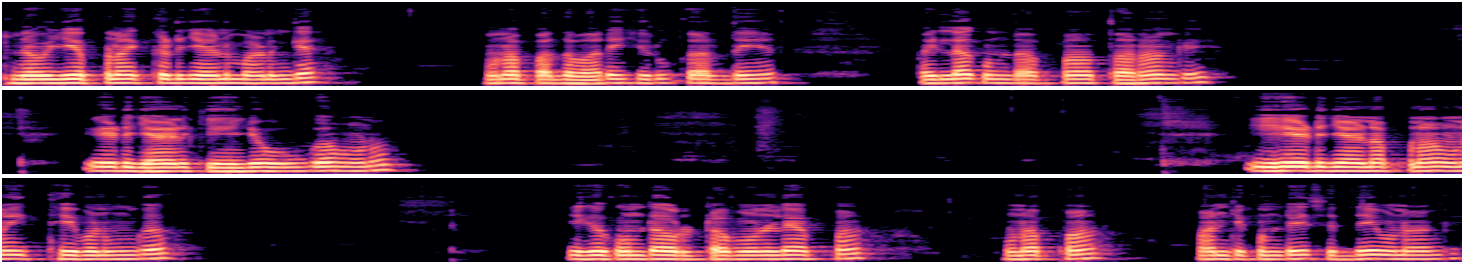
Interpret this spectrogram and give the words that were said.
ਲਓ ਜੀ, ਆਪਣਾ ਇੱਕ ਡਿਜ਼ਾਈਨ ਬਣ ਗਿਆ। ਹੁਣ ਆਪਾਂ ਦੁਬਾਰੇ ਸ਼ੁਰੂ ਕਰਦੇ ਹਾਂ। ਪਹਿਲਾ ਕੁੰਡਾ ਆਪਾਂ ਉਤਾਰਾਂਗੇ। ਇਹ ਡਿਜ਼ਾਈਨ ਚੇਂਜ ਹੋਊਗਾ ਹੁਣ। ਇਹ ਡਿਜ਼ਾਈਨ ਆਪਣਾ ਹੁਣ ਇੱਥੇ ਬਣੂਗਾ। ਇੱਕ ਕੁੰਡਾ ਉਲਟਾ ਬੁਣ ਲਿਆ ਆਪਾਂ। ਹੁਣ ਆਪਾਂ ਪੰਜ ਕੁੰਡੇ ਸਿੱਧੇ ਬਣਾਂਗੇ।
